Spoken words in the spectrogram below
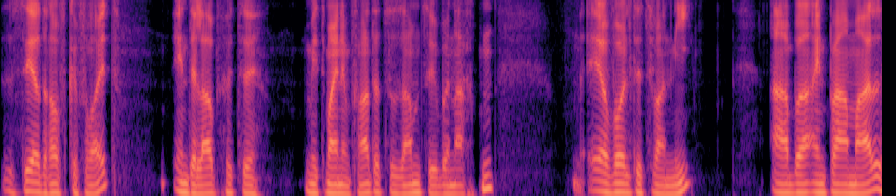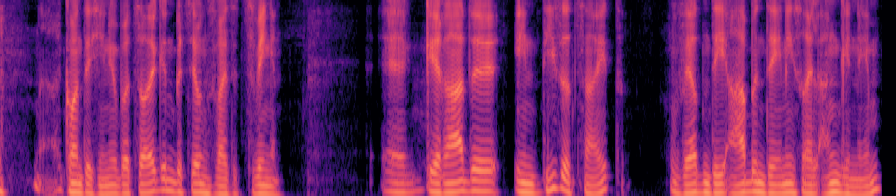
sehr darauf gefreut, in der Laubhütte mit meinem Vater zusammen zu übernachten. Er wollte zwar nie, aber ein paar Mal konnte ich ihn überzeugen bzw. zwingen. Äh, gerade in dieser Zeit werden die Abende in Israel angenehm.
